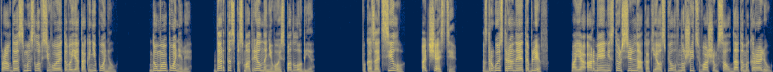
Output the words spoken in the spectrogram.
Правда, смысла всего этого я так и не понял. Думаю, поняли. Дартас посмотрел на него из-под лобья. Показать силу? Отчасти. С другой стороны, это блеф. Моя армия не столь сильна, как я успел внушить вашим солдатам и королю.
